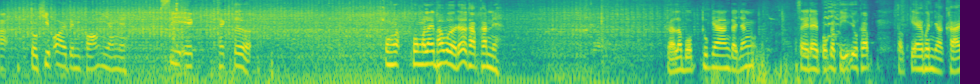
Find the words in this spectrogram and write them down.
าตัวคีบอ้อยเป็นของเอหย่างเนี่ย CX Tractor พวงพวงมาลัย power เด้อครับคันเนี่ยกับระบบทุกอย่างก็ยังใส่ได้ปกติอยู่ครับถ้าแกเพิ่นอยากขาย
